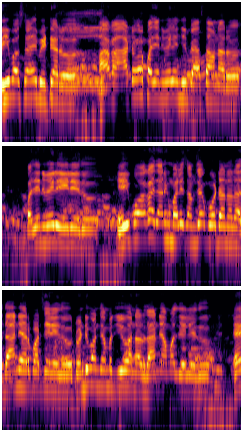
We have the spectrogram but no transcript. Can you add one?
ఫ్రీ బస్సు అనేది పెట్టారు. మాకు ఆటో పదిహేను వేలు అని చెప్పి వేస్తా ఉన్నారు. పదిహేను వేలు వేయలేదు. వేయిపోగా దానికి మళ్ళీ సంక్షేమ బోర్డు అన్నారు. దాన్ని ఏర్పాటు చేయలేదు. ట్వంటీ వన్ నెంబర్ జియో అన్నారు. దాన్ని అమలు చేయలేదు. ఏ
